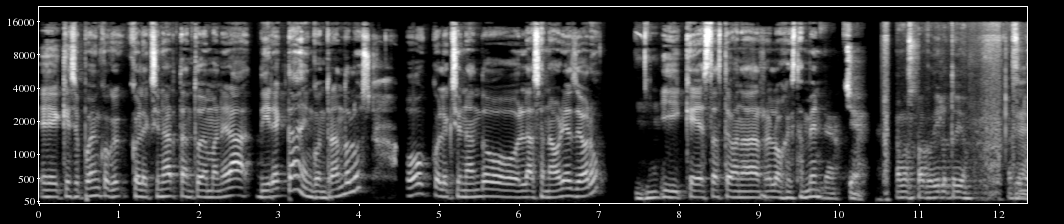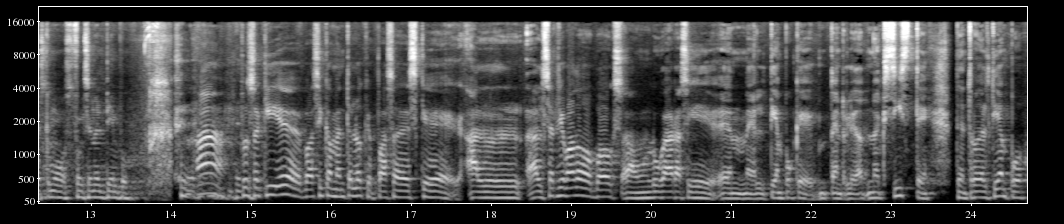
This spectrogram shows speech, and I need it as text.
Eh, que se pueden coleccionar tanto de manera directa, encontrándolos, o coleccionando las zanahorias de oro y que estas te van a dar relojes también. Vamos, Paco, dilo tuyo. Así es como funciona el tiempo. Ah, pues aquí eh, básicamente lo que pasa es que al, al, ser llevado Box a un lugar así en el tiempo que en realidad no existe dentro del tiempo,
